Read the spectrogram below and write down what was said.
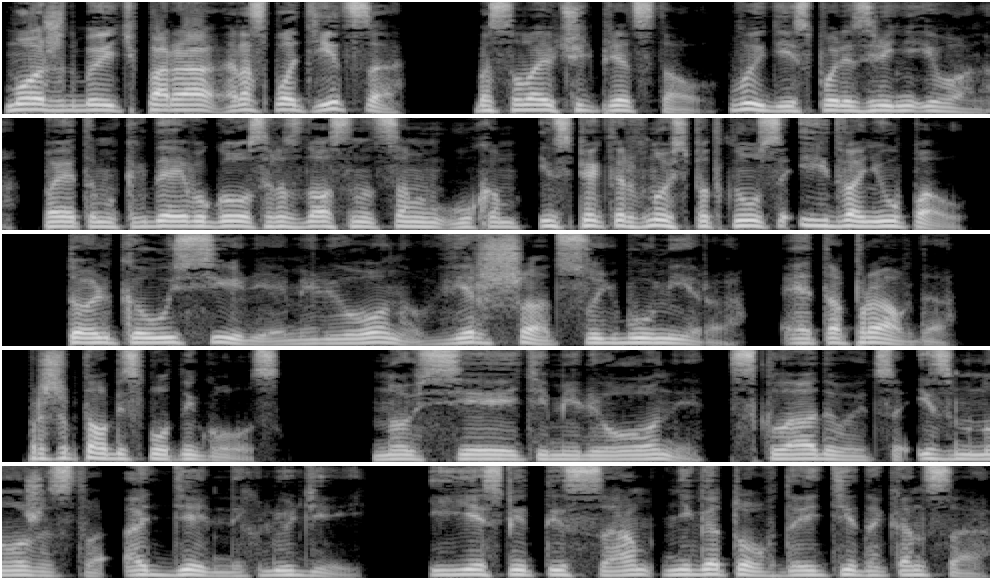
Может быть, пора расплатиться?» Басалаев чуть приотстал, выйдя из поля зрения Ивана. Поэтому, когда его голос раздался над самым ухом, инспектор вновь споткнулся и едва не упал. «Только усилия миллионов вершат судьбу мира. Это правда», – прошептал бесплотный голос. «Но все эти миллионы складываются из множества отдельных людей. И если ты сам не готов дойти до конца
